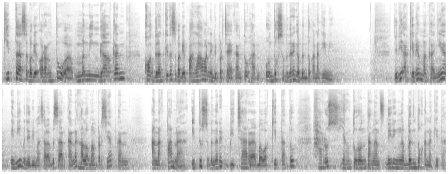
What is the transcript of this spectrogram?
kita sebagai orang tua meninggalkan kodrat kita sebagai pahlawan yang dipercayakan Tuhan untuk sebenarnya ngebentuk anak ini. Jadi akhirnya makanya ini menjadi masalah besar karena kalau mempersiapkan anak panah itu sebenarnya bicara bahwa kita tuh harus yang turun tangan sendiri ngebentuk anak kita.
